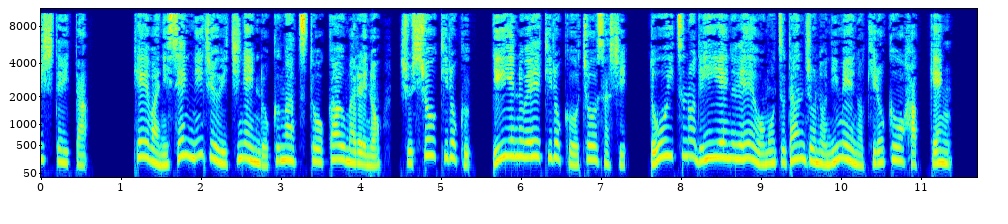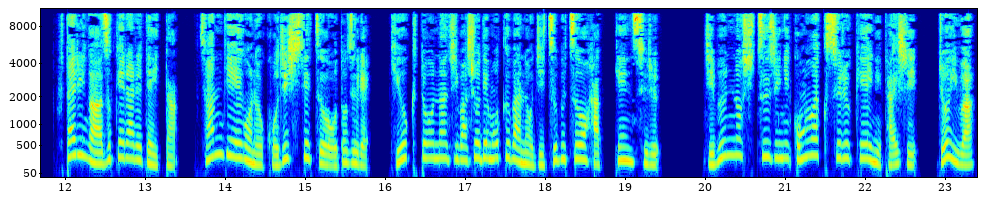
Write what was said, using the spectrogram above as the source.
致していた。K は2021年6月10日生まれの出生記録、DNA 記録を調査し、同一の DNA を持つ男女の2名の記録を発見。二人が預けられていたサンディエゴの孤児施設を訪れ、記憶と同じ場所で木馬の実物を発見する。自分の出自に困惑する K に対し、ジョイは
